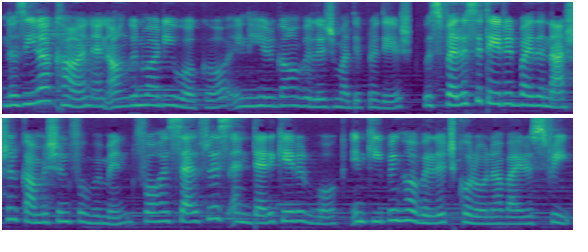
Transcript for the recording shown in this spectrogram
Nazira Khan, an Anganwadi worker in Hirgaon village, Madhya Pradesh, was felicitated by the National Commission for Women for her selfless and dedicated work in keeping her village coronavirus free.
